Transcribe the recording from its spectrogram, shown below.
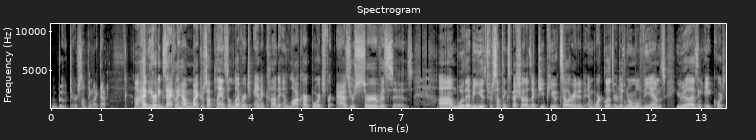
boot or something like that. Uh, have you heard exactly how Microsoft plans to leverage Anaconda and Lockhart boards for Azure services? Um, will they be used for something specialized like GPU accelerated and workloads or just normal VMs utilizing eight cores?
